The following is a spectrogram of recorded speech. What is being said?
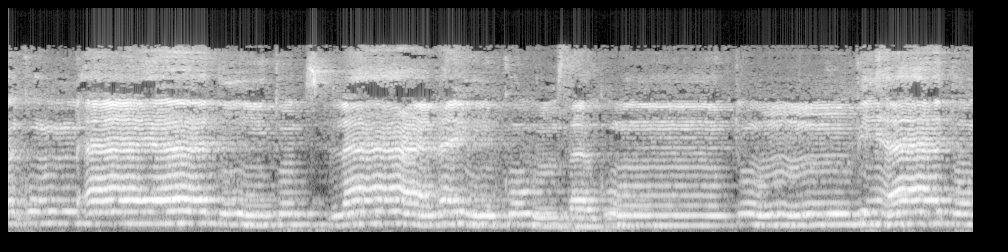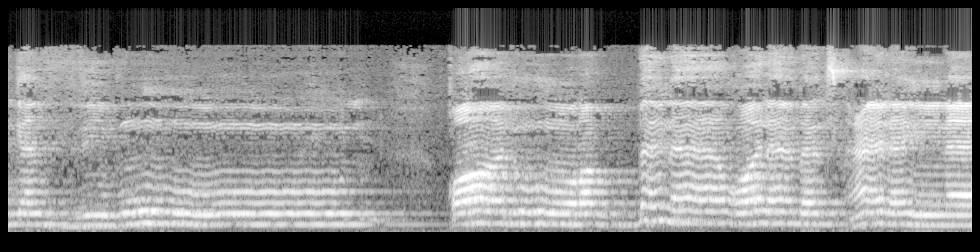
تكن آياتي تتلى عليكم فكنتم بها تكذبون. قالوا ربنا غلبت علينا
